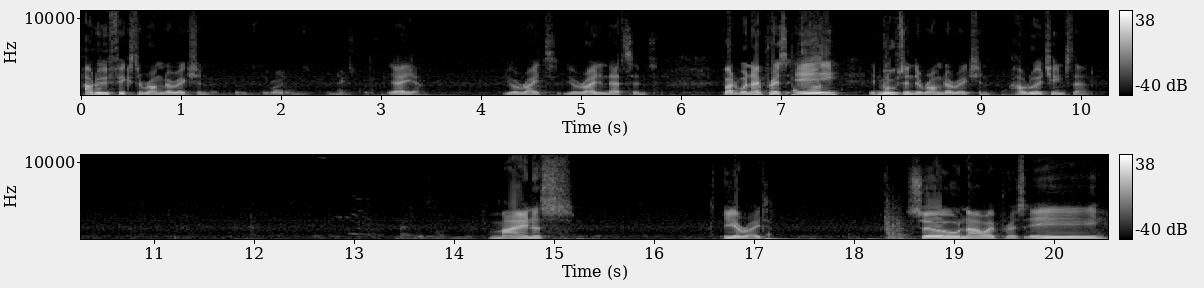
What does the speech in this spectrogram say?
How do we fix the wrong direction? But it's the right answer to the next question. Yeah, yeah. You're right. You're right in that sense. But when I press A, it moves in the wrong direction. How do I change that? minus, Minus here, right? So now I press A.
